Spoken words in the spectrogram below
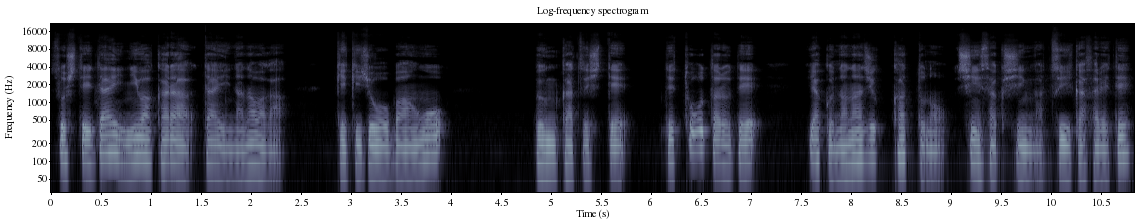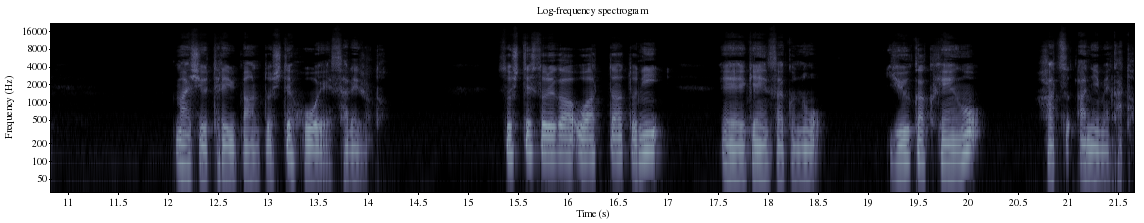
そして第2話から第7話が劇場版を分割して、で、トータルで約70カットの新作シーンが追加されて、毎週テレビ版として放映されると。そしてそれが終わった後に、えー、原作の遊郭編を初アニメ化と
